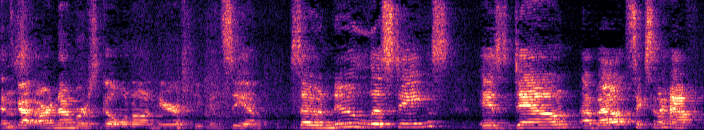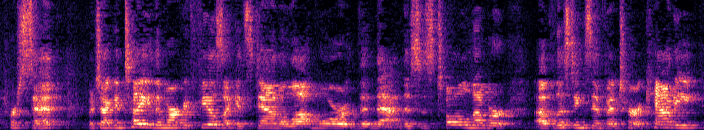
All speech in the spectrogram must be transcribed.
I've This- got our numbers going on here, you can see them. So new listings is down about six and a half percent, which I can tell you the market feels like it's down a lot more than that. This is total number of listings in Ventura County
